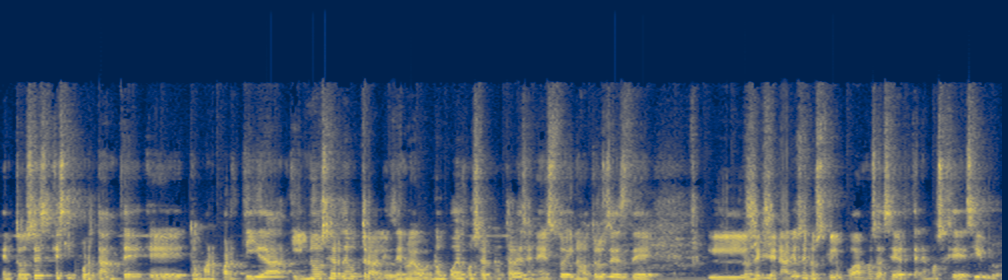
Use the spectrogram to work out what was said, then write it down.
Entonces es importante eh, tomar partida y no ser neutrales. De nuevo, no podemos ser neutrales en esto y nosotros desde los escenarios en los que lo podamos hacer tenemos que decirlo.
